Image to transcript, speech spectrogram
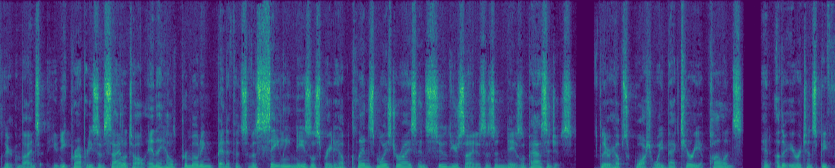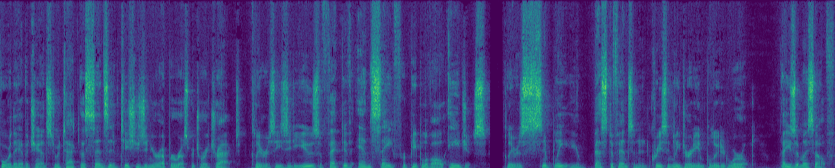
Xlear combines the unique properties of xylitol and the health promoting benefits of a saline nasal spray to help cleanse, moisturize, and soothe your sinuses and nasal passages. Xlear helps wash away bacteria, pollens, and other irritants before they have a chance to attack the sensitive tissues in your upper respiratory tract. Xlear is easy to use, effective, and safe for people of all ages. Xlear is simply your best defense in an increasingly dirty and polluted world. I use it myself.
